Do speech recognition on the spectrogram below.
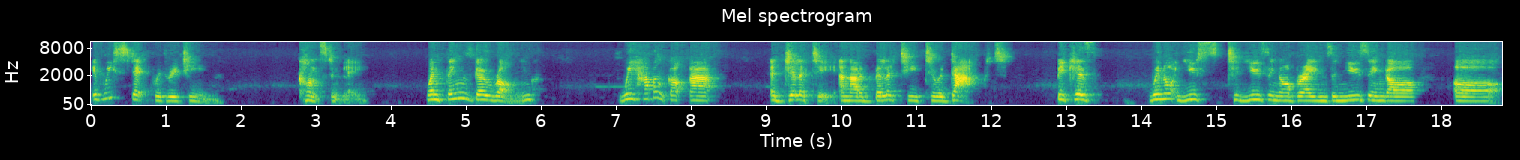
if we stick with routine constantly, when things go wrong, we haven't got that agility and that ability to adapt because we're not used to using our brains and using our our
